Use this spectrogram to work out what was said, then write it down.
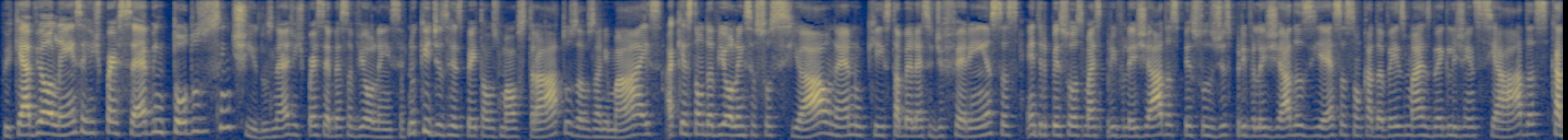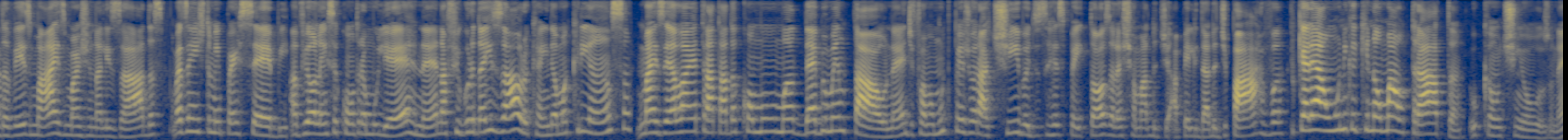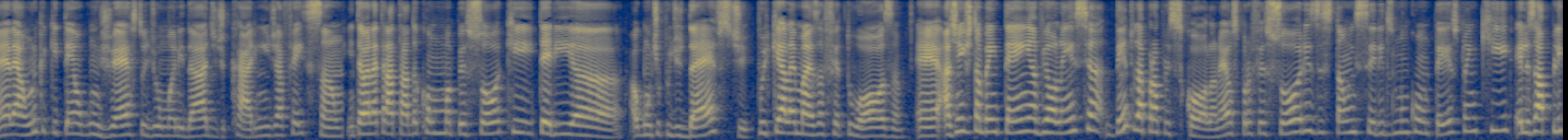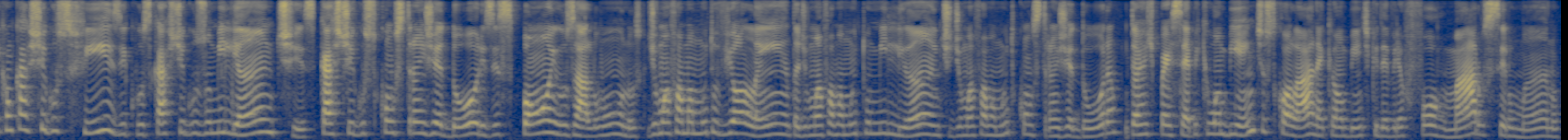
Porque a violência a gente percebe em todos os sentidos, né? A gente percebe essa violência no que diz respeito aos maus tratos aos animais, a questão da violência social, né, no que estabelece diferenças entre pessoas mais privilegiadas, pessoas desprivilegiadas e essas são cada vez mais negligenciadas, cada vez mais marginalizadas. Mas a gente também percebe a violência contra a mulher, né, na figura da Isaura, que ainda é uma criança, mas ela é tratada como uma débil mental, né, de forma muito pejorativa, desrespeitosa, ela é chamada de apelidada de parva, porque ela é a única que não maltrata o cão tinhoso, né? Ela é a única que tem algum gesto de humanidade, de carinho, de afeição. Então ela é tratada como uma pessoa que teria algum tipo de déficit, porque ela é mais afetuosa. É, a gente também tem a violência dentro da própria escola, né? Os professores estão inseridos num contexto em que eles aplicam castigos físicos, castigos humilhantes, castigos constrangedores, expõem os alunos de uma forma muito violenta, de uma forma muito humilhante, de uma forma muito constrangedora. Então a gente percebe que o ambiente escolar, né, que é um ambiente que deveria formar o ser humano,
